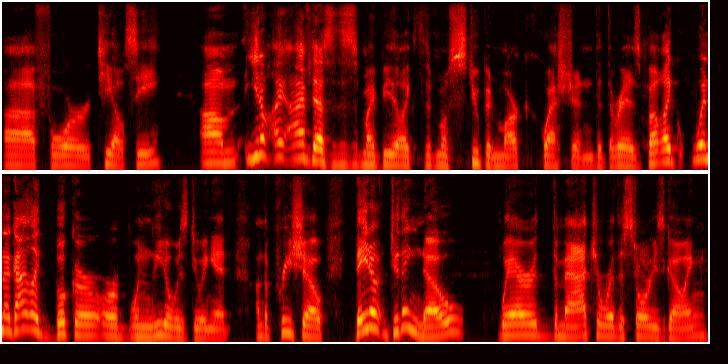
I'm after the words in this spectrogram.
uh, for TLC. Um, you know, I, I, have to ask. This might be like the most stupid Mark question that there is, but like when a guy like Booker or when Lita was doing it on the pre-show, they don't. Do they know where the match or where the story's going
